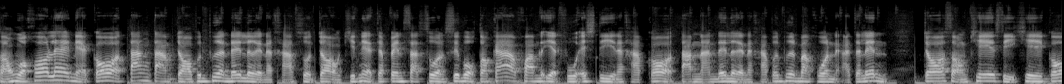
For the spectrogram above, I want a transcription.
สองหัวข้อแรกเนี่ยก็ตั้งตามจอเพื่อนๆได้เลยนะครับ ส่วนจอของคิดเนี่ยจะเป็นสัดส่วน 16 ต่อ 9 ความละเอียด Full HD นะครับ ก็ตามนั้นได้เลยนะครับ เพื่อนๆบางคนอาจจะเล่นจอ 2K 4K ก็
